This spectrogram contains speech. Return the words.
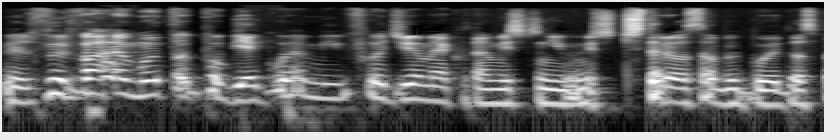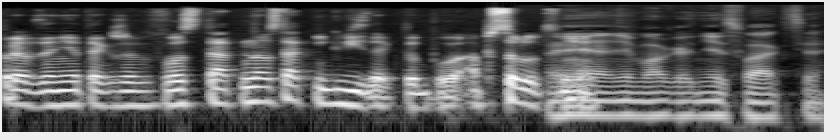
Wiesz, wyrwałem mu to, pobiegłem i wchodziłem, jako tam jeszcze, nie wiem, jeszcze cztery osoby były do sprawdzenia, także w ostatni, no, ostatni gwizdek to było absolutnie. Nie, nie mogę, nie jest akcja.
